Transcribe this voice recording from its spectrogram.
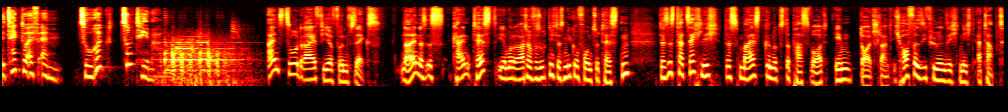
Detektor FM. Zurück zum Thema. 1, 2, 3, 4, 5, 6. Nein, das ist kein Test. Ihr Moderator versucht nicht, das Mikrofon zu testen. Das ist tatsächlich das meistgenutzte Passwort in Deutschland. Ich hoffe, Sie fühlen sich nicht ertappt.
